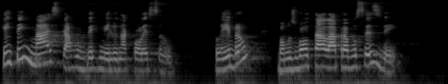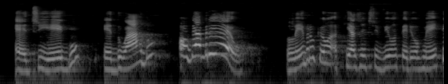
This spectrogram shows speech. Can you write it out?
Quem tem mais carro vermelho na coleção? Lembram? Vamos voltar lá para vocês verem. É Diego, Eduardo ou Gabriel? Lembram que, que a gente viu anteriormente?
